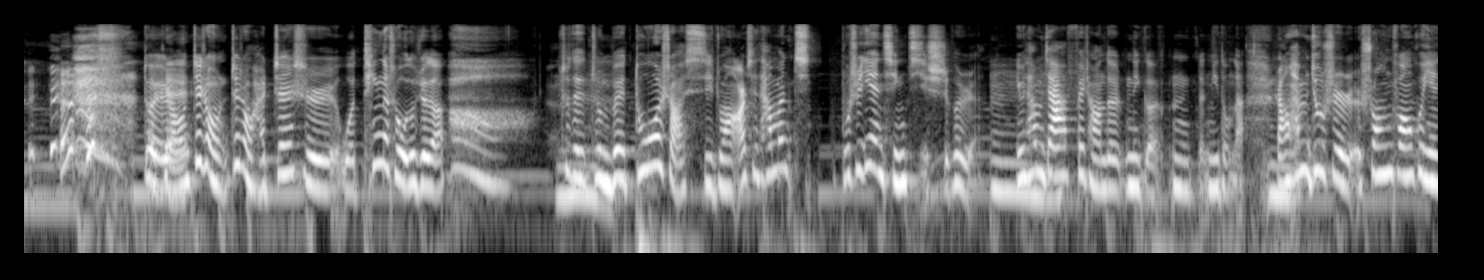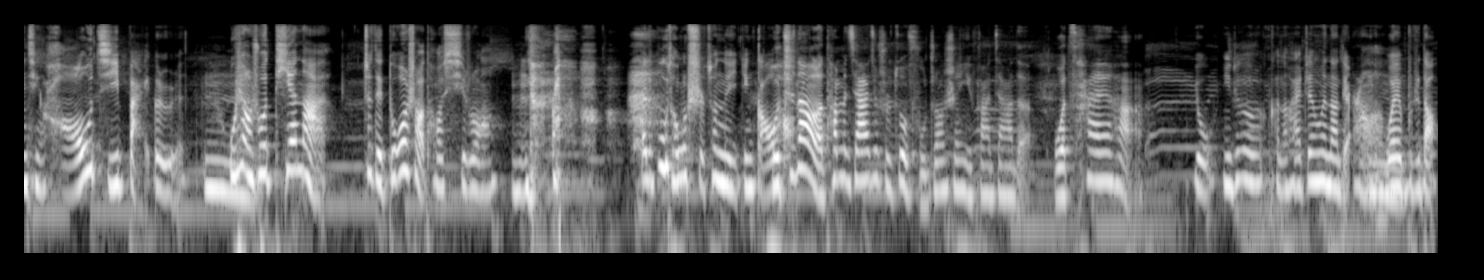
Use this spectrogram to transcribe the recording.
对，然后这种这种还真是我听的时候我都觉得啊，这得准备多少西装，而且他们。不是宴请几十个人，嗯，因为他们家非常的那个，嗯，你懂的。然后他们就是双方会宴请好几百个人，嗯，我想说，天哪，这得多少套西装？嗯，不同尺寸的已经搞好。我知道了，他们家就是做服装生意发家的，我猜哈。哟，你这个可能还真问到点儿上了，我也不知道。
